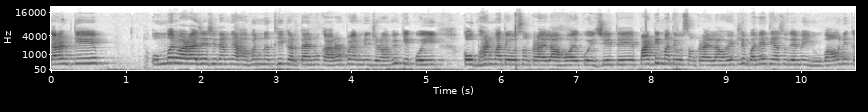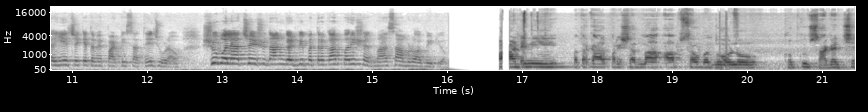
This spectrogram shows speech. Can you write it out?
કારણ કે ઉંમરવાળા જે છે તેમને આહવાન નથી કરતા. એનું કારણ પણ એમને જણાવ્યું કે કોઈ કૌભાંડમાં તેઓ સંકળાયેલા હોય, કોઈ જે તે પાર્ટીમાં તેઓ સંકળાયેલા હોય, એટલે બને ત્યાં સુધી અમે યુવાઓને કહીએ છીએ કે તમે પાર્ટી સાથે જોડાઓ. શું બોલ્યા છે ઈશુદાન ગઢવી પત્રકાર પરિષદમાં? સાંભળો આ વીડિયો. પાર્ટીની પત્રકાર પરિષદમાં આપ સૌ બંધુઓનું ખૂબ ખૂબ સ્વાગત છે.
